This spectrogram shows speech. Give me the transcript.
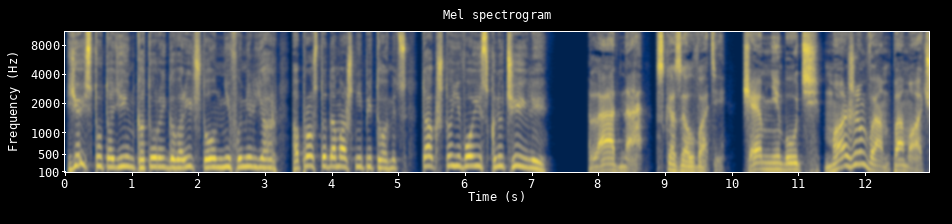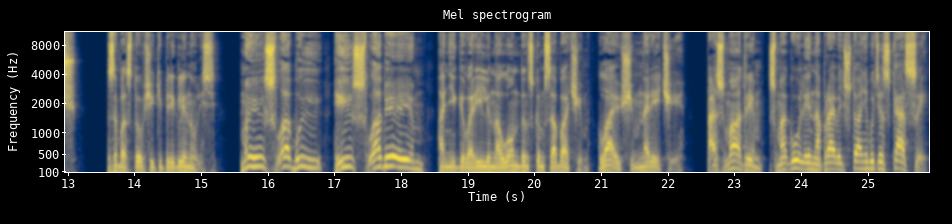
Есть тут один, который говорит, что он не фамильяр, а просто домашний питомец, так что его исключили». «Ладно», — сказал Вати, — «чем-нибудь можем вам помочь?» Забастовщики переглянулись. «Мы слабы и слабеем», — они говорили на лондонском собачьем, лающем наречии. «Посмотрим, смогу ли направить что-нибудь из кассы»,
